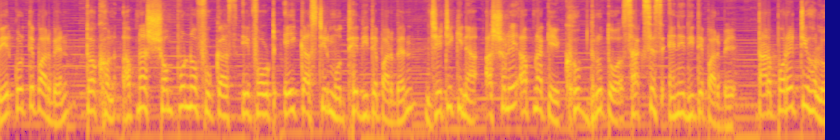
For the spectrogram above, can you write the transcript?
বের করতে পারবেন, তখন আপনার সম্পূর্ণ ফোকাস এফোর্ট এই কাজটির মধ্যে দিতে পারবেন, যেটি কিনা আসলে আপনাকে খুব দ্রুত সাকসেস এনে দিতে পারবে। তারপরেরটি হলো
